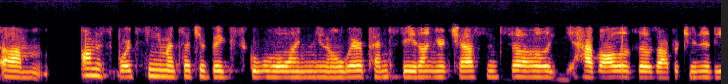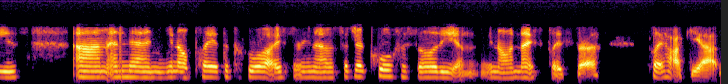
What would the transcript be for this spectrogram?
um, on a sports team at such a big school and you know wear Penn State on your chest and still have all of those opportunities. Um, and then you know play at the Pegula Ice Arena. It was such a cool facility and you know a nice place to play hockey at.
